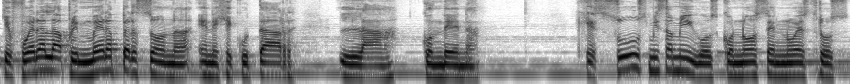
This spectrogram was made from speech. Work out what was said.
que fuera la primera persona en ejecutar la condena. Jesús, mis amigos, conoce nuestros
